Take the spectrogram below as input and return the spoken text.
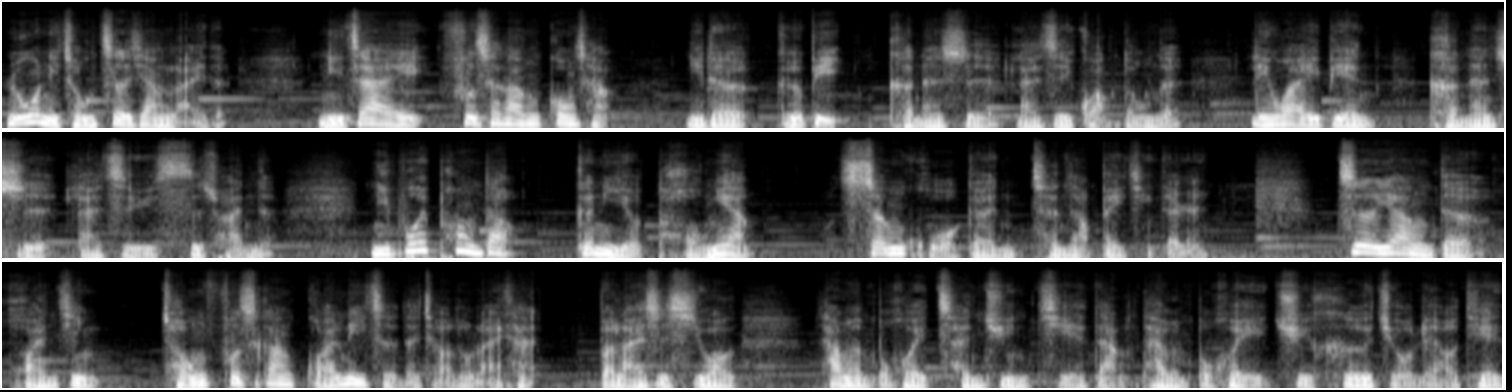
如果你从浙江来的，你在富士康工厂，你的隔壁可能是来自于广东的，另外一边可能是来自于四川的，你不会碰到跟你有同样生活跟成长背景的人。这样的环境，从富士康管理者的角度来看。本来是希望他们不会成群结党，他们不会去喝酒聊天，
